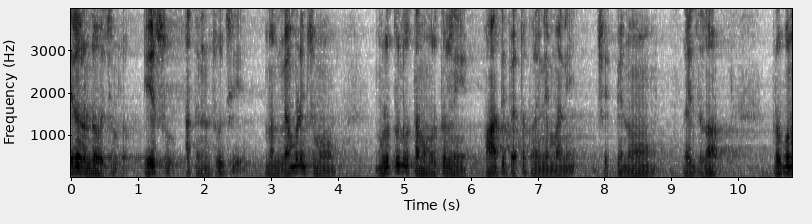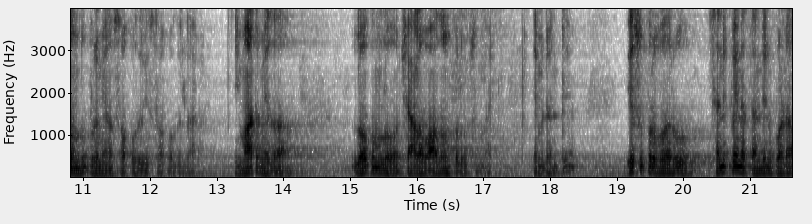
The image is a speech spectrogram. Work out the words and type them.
ఇరవై రెండవ వచనంలో యేసు అతనిని చూచి నన్ను వెంబడించము మృతులు తమ మృతుల్ని పాతి పెట్టుకొని నిమ్మని చెప్పాను. రైజలా ప్రభునందు ప్రియమైన సహోదరి సహోదరులారా ఈ మాట మీద లోకంలో చాలా వాదనలు కలుగుతున్నాయి. ఏమిటంటే యేసు ప్రభువారు చనిపోయిన తండ్రిని కూడా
